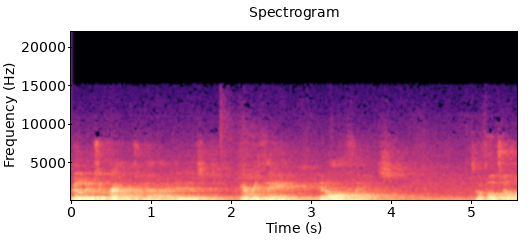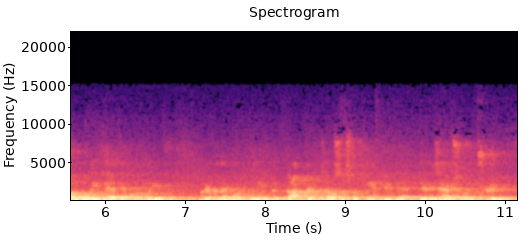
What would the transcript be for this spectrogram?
buildings and grounds guide. It is everything and all things. So folks don't want to believe that. They want to believe whatever they want to believe. But the doctrine tells us we can't do that. That is absolute truth.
